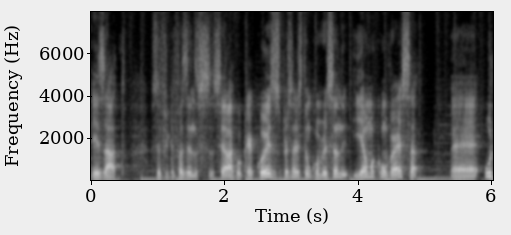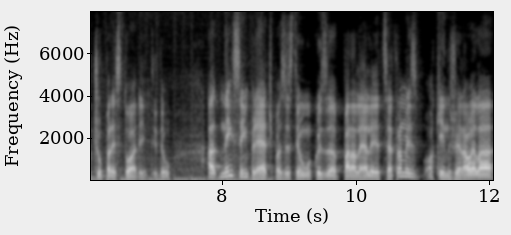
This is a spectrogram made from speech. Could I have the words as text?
Exato. Você fica fazendo, sei lá, qualquer coisa, os personagens estão conversando e é uma conversa é, útil para a história, entendeu? Ah, nem sempre é, tipo, às vezes tem alguma coisa paralela e etc, mas ok, no geral ela,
